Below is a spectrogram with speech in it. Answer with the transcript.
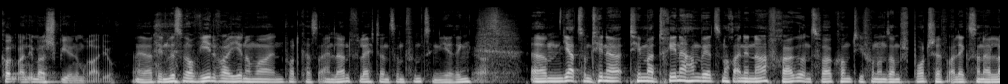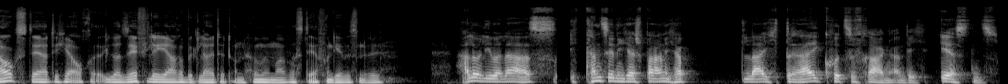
konnte man immer spielen im Radio. Ja, den müssen wir auf jeden Fall hier nochmal in den Podcast einladen, vielleicht dann zum 15-Jährigen. Ja. Ähm, ja, zum Thema, Thema Trainer haben wir jetzt noch eine Nachfrage und zwar kommt die von unserem Sportchef Alexander Laux, der hat dich ja auch über sehr viele Jahre begleitet und hören wir mal, was der von dir wissen will. Hallo lieber Lars, ich kann es dir nicht ersparen, ich habe gleich drei kurze Fragen an dich. Erstens,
